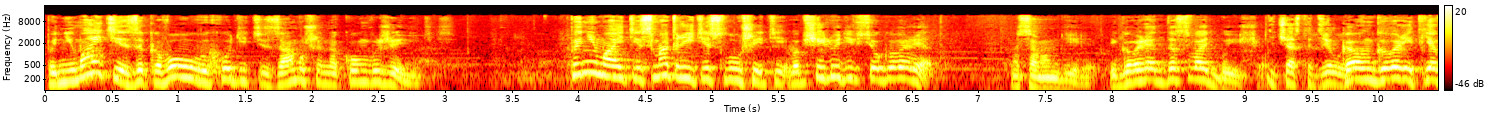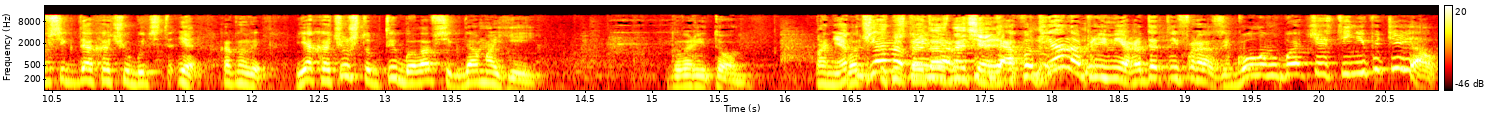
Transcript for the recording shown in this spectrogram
Понимаете, за кого вы выходите замуж и на ком вы женитесь. Понимаете, смотрите, слушайте. Вообще люди все говорят на самом деле. И говорят до свадьбы еще. И часто делают. Когда он говорит, я всегда хочу быть... Нет, как он говорит, я хочу, чтобы ты была всегда моей, говорит он. Понятно, Вот что, я, что это например, означает. да, вот я, например, от этой фразы голову бы отчасти не потерял.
